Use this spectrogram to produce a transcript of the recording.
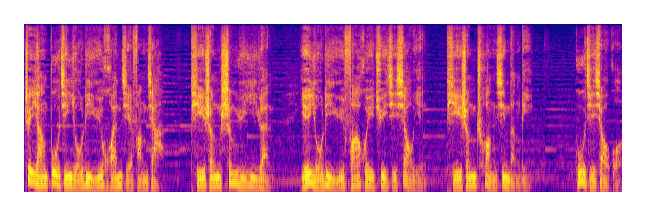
这样不仅有利于缓解房价、提升生育意愿，也有利于发挥聚集效应、提升创新能力。估计效果，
